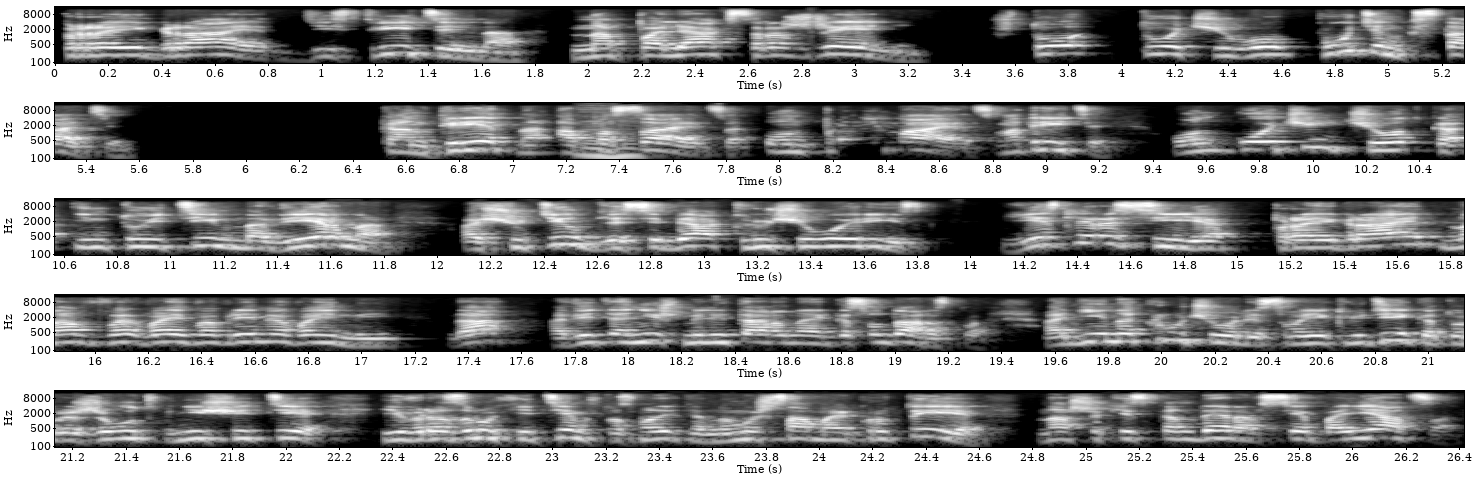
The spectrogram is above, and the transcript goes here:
проиграет действительно на полях сражений. Что то, чего Путин, кстати, конкретно опасается. Он понимает, смотрите, он очень четко, интуитивно, верно ощутил для себя ключевой риск. Если Россия проиграет на, во, во время войны, да, а ведь они же милитарное государство, они накручивали своих людей, которые живут в нищете и в разрухе тем, что, смотрите, ну мы же самые крутые, наших Искандеров все боятся,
